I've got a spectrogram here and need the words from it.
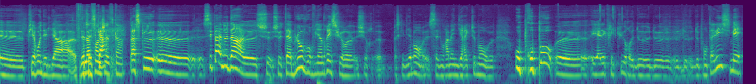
euh, Piero della Della Francesca, Francesca. parce que euh, c'est pas anodin euh, ce, ce tableau. Vous reviendrez sur, euh, sur euh, parce qu'évidemment, euh, ça nous ramène directement euh, au propos euh, et à l'écriture de, de, de, de Pontalis, mais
